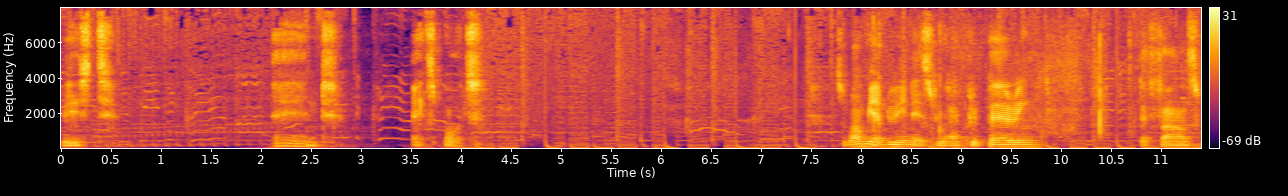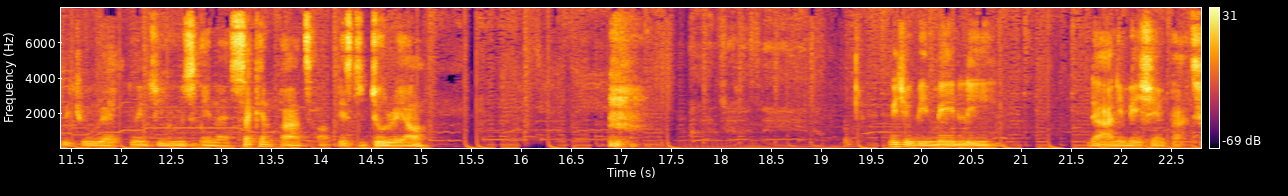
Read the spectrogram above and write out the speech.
paste and export so what we are doing is we are preparing the files which we are going to use in a second part of this tutorial which will be mainly the animation part.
